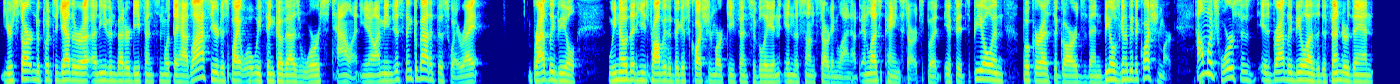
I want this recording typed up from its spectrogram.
You're starting to put together a, an even better defense than what they had last year, despite what we think of as worse talent. You know, I mean, just think about it this way, right? Bradley Beal, we know that he's probably the biggest question mark defensively in, in the Sun starting lineup, unless Payne starts. But if it's Beal and Booker as the guards, then Beal's going to be the question mark. How much worse is, is Bradley Beal as a defender than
